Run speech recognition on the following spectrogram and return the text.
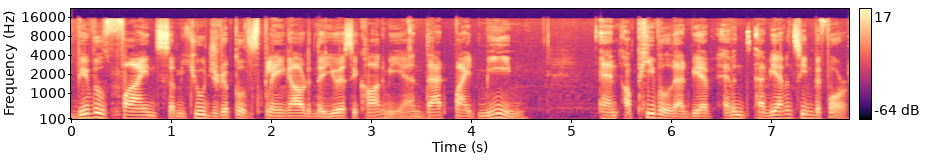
we will find some huge ripples playing out in the US economy, and that might mean an upheaval that we, have, haven't, we haven't seen before.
